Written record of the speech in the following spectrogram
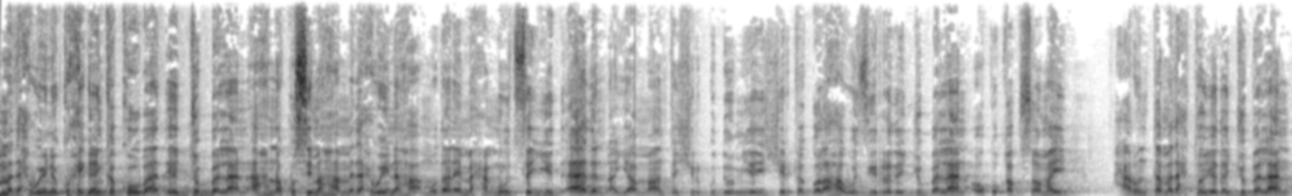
madaxweyne ku-xigeenka koowaad ee jubbaland ahna kusimaha madaxweynaha mudane maxamuud sayid aadan ayaa maanta shir guddoomiyey shirka golaha wasiirada jubbaland oo ku qabsoomay xarunta madaxtooyada jubbaland.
